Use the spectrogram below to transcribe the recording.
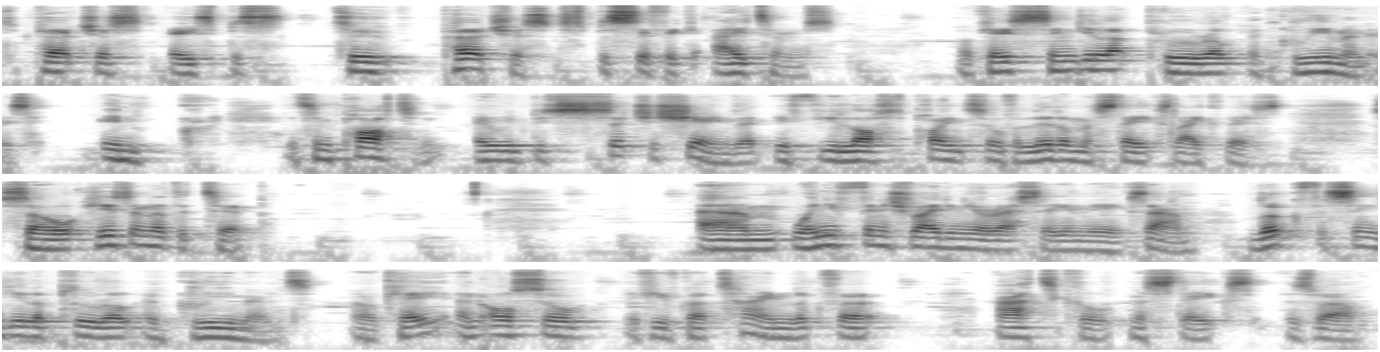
to purchase a spe- to purchase specific items. Okay, singular plural agreement is in, it's important. It would be such a shame that if you lost points over little mistakes like this. So here's another tip. Um, when you finish writing your essay in the exam, look for singular plural agreement, okay? And also, if you've got time, look for article mistakes as well.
